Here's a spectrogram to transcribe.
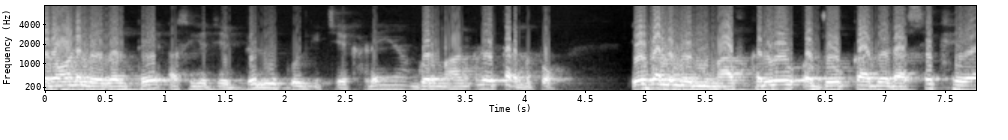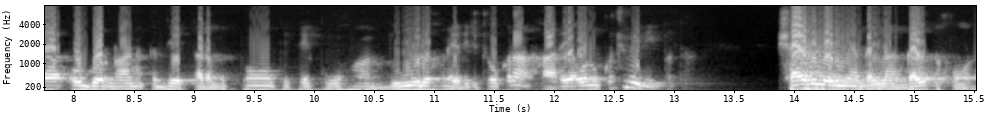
ਗਰਾਊਂਡ ਲੈਵਲ ਤੇ ਅਸੀਂ ਅਜੇ ਬਿਲਕੁਲ ਨੀਚੇ ਖੜੇ ਆ। ਗੁਰੂ ਨਾਨਕ ਦੇ ਧਰਮ ਤੋਂ ਇਹ ਗੱਲ ਮੇਰੀ ਮਾਫ ਕਰਿਓ, ਅਜੋਕਾ ਜਿਹੜਾ ਸਿੱਖ ਆ, ਉਹ ਗੁਰੂ ਨਾਨਕ ਦੇ ਧਰਮ ਤੋਂ ਕਿਤੇ ਕੋਹਾਂ ਦੂਰ ਹਨੇਰੇ 'ਚ ਠੋਕਰਾਂ ਖਾ ਰਿਹਾ, ਉਹਨੂੰ ਕੁਝ ਵੀ ਨਹੀਂ ਪਤਾ। ਸ਼ਾਇਦ ਮੇਰੀਆਂ ਗੱਲਾਂ ਗਲਤ ਹੋਣ।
